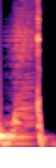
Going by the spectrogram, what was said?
Yeah.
